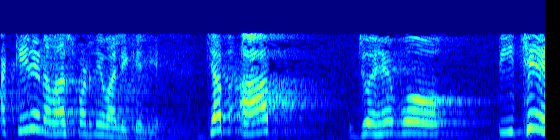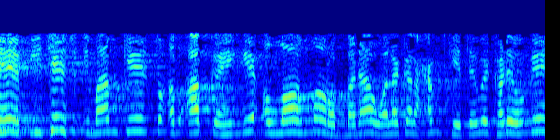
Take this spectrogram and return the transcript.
اکیلے نماز پڑھنے والے کے لیے۔ جب آپ جو ہے وہ پیچھے ہیں، پیچھے اس امام کے، تو اب آپ کہیں گے اللہ ربنا ولک الحمد کہتے ہوئے کھڑے ہوں گے۔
